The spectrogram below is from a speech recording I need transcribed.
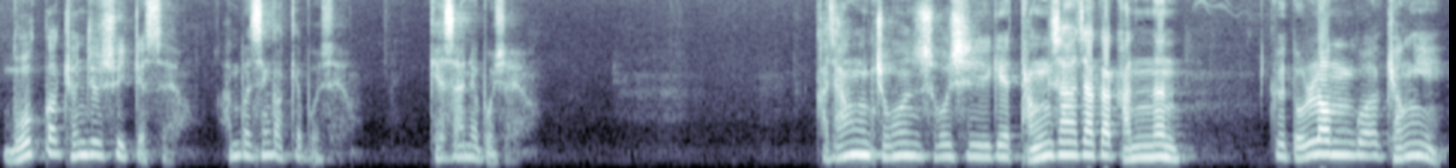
무엇과 견줄 수 있겠어요? 한번 생각해 보세요. 계산해 보셔요. 가장 좋은 소식의 당사자가 갖는 그 놀라움과 경이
